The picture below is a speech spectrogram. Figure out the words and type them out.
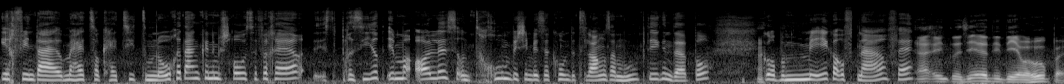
ich finde auch, man hat so keine Zeit zum Nachdenken im Straßenverkehr. Es passiert immer alles und kaum bist du in einer Sekunde zu langsam, hupt irgendjemand. Ich gehe aber mega auf die Nerven. Ja, interessieren die, die hupen?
